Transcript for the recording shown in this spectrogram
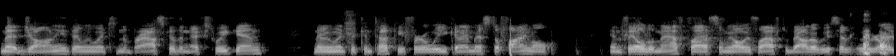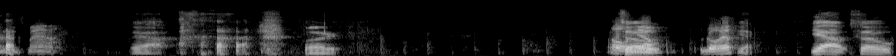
met Johnny. Then we went to Nebraska the next weekend. And then we went to Kentucky for a week, and I missed a final and failed a math class. And we always laughed about it. We said, "Who really needs math?" Yeah, funny. Oh so, yeah, go ahead. Yeah, yeah. So,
